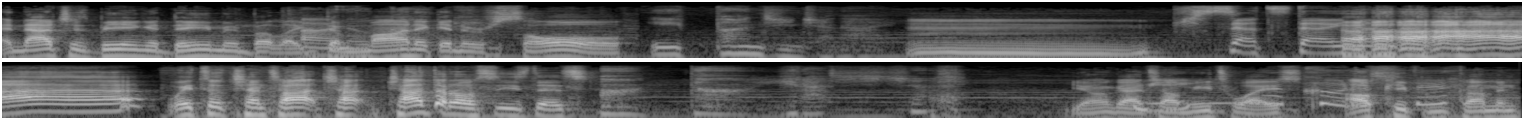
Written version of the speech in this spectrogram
And not just being a demon, but like demonic in her soul. 一般人じゃない Mmm. 鬼殺隊なんだ Wait till Chanta Ch Chantaro sees this. 本当いらっしゃい You don't gotta tell me twice. I'll keep them coming.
